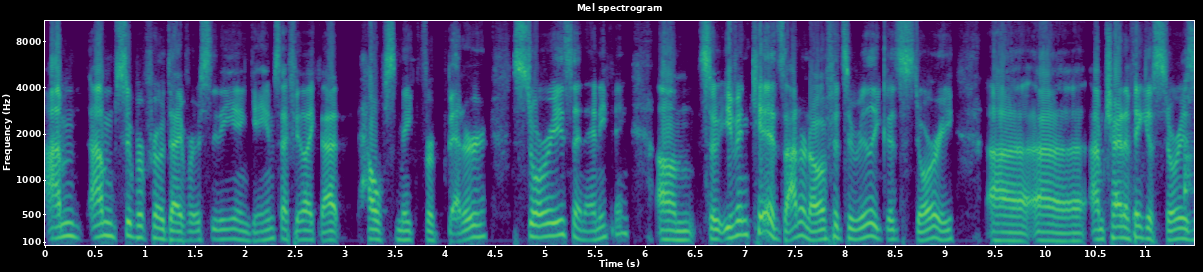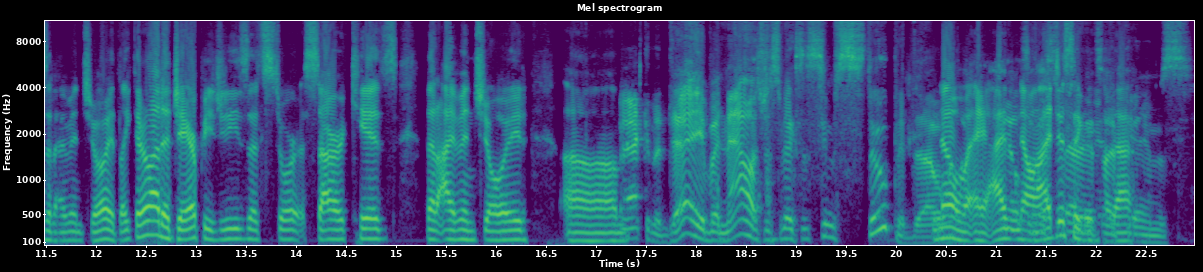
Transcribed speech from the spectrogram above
I'm I'm super pro diversity in games. I feel like that helps make for better stories than anything. Um, so even kids, I don't know if it's a really good story. Uh, uh, I'm trying to think of stories that I've enjoyed. Like there are a lot of JRPGs that store, star kids that I've enjoyed. Um, Back in the day, but now it just makes it seem stupid, though. no, I, no, I disagree with that. Games.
